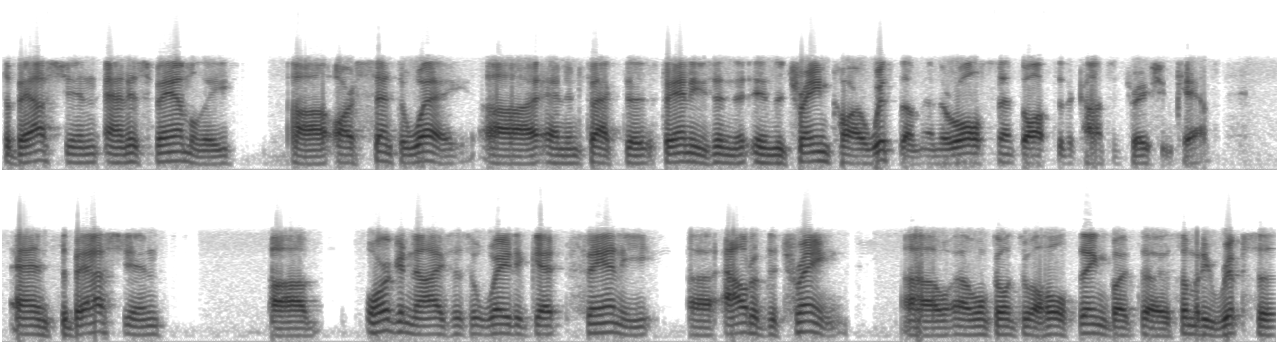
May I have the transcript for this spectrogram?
Sebastian and his family uh, are sent away. Uh, and in fact, Fanny's in the in the train car with them, and they're all sent off to the concentration camps. And Sebastian uh, organizes a way to get Fanny uh, out of the train. Uh, I won't go into a whole thing, but uh, somebody rips a,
